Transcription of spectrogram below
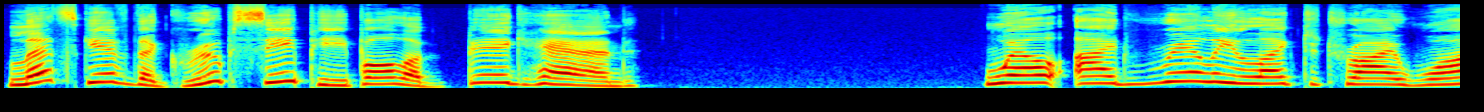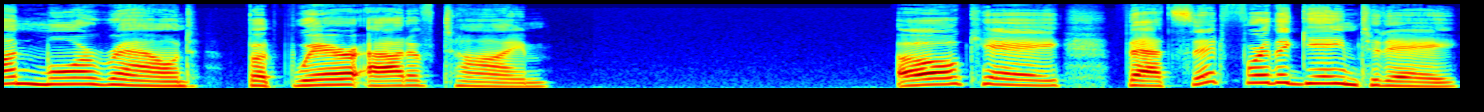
Let's give the Group C people a big hand. Well, I'd really like to try one more round, but we're out of time. Okay, that's it for the game today.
